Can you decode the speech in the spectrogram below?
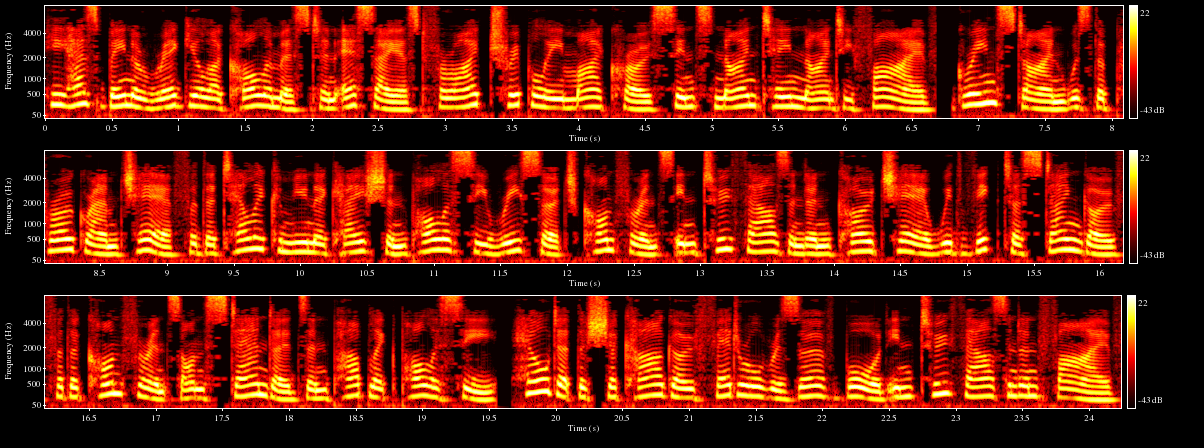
he has been a regular columnist and essayist for IEEE Micro since 1995. Greenstein was the program chair for the Telecommunication Policy Research Conference in 2000 and co-chair with Victor Stango for the Conference on Standards and Public Policy, held at the Chicago Federal Reserve Board in 2005.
